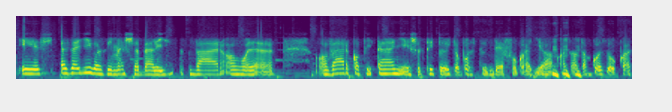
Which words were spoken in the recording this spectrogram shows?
és ez egy igazi mesebeli vár, ahol a várkapitány és a cipős doboz tündér fogadja az adakozókat.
